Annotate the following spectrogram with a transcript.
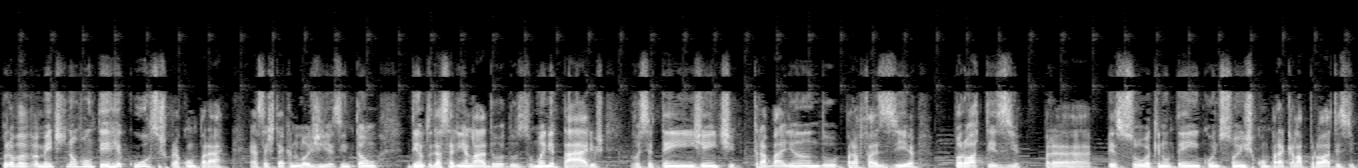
provavelmente não vão ter recursos para comprar essas tecnologias. Então, dentro dessa linha lá do, dos humanitários, você tem gente trabalhando para fazer prótese para pessoa que não tem condições de comprar aquela prótese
